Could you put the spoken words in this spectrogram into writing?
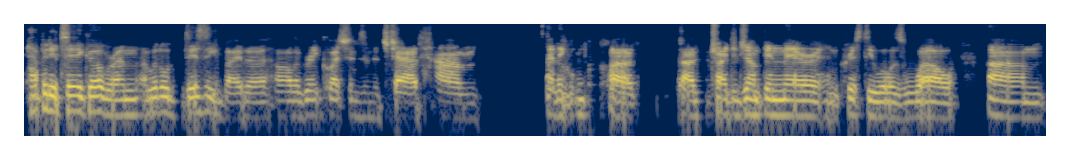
Happy to take over. I'm a little dizzy by the all the great questions in the chat. Um, I think uh, I tried to jump in there and Christy will as well. Um,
